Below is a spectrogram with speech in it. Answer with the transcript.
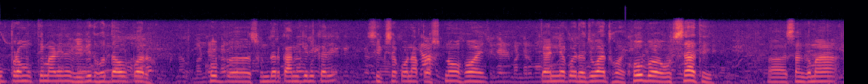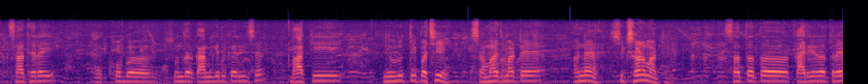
ઉપપ્રમુખથી માંડીને વિવિધ હોદ્દાઓ પર ખૂબ સુંદર કામગીરી કરી. શિક્ષકોના પ્રશ્નો હોય કે અન્ય કોઈ રજૂઆત હોય, ખૂબ ઉત્સાહથી સંઘમાં સાથે રહી ખૂબ સુંદર કામગીરી કરી છે. બાકી નિવૃત્તિ પછી સમાજ માટે અને શિક્ષણ માટે સતત કાર્યરત રહે.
